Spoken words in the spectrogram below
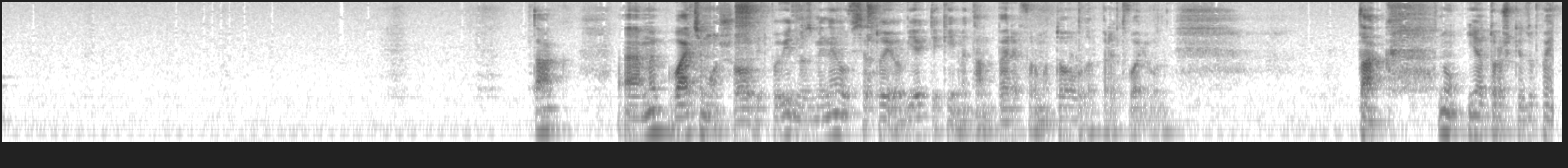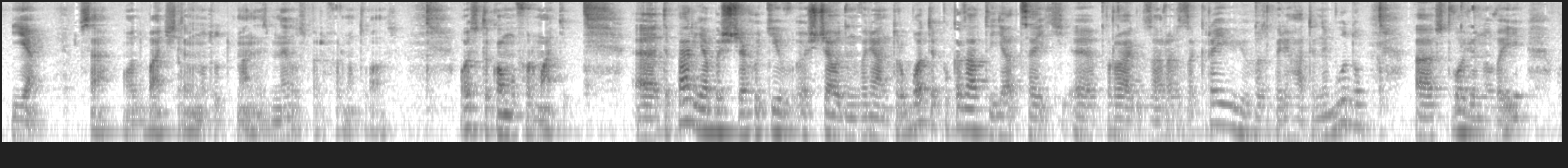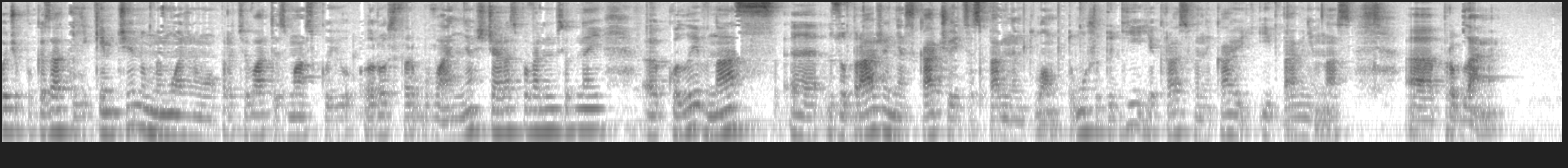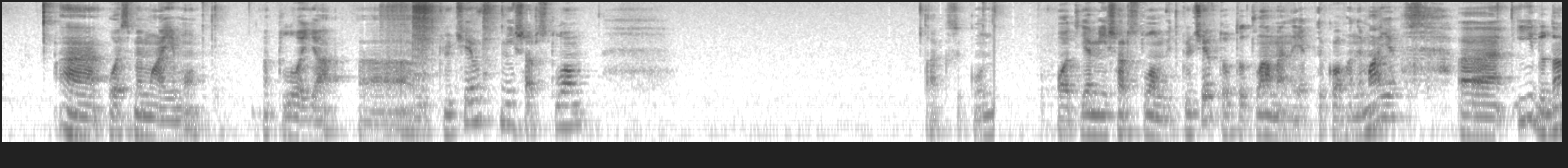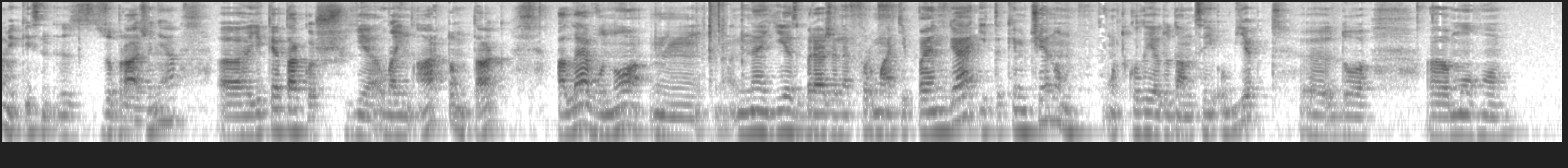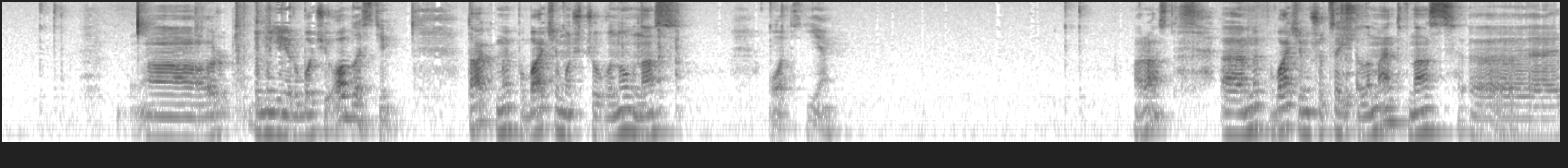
так, ми побачимо, що відповідно змінився той об'єкт, який ми там переформатовували, перетворювали. Так, ну я трошки зупиню. Є. Все, от бачите, воно тут в мене змінилось, переформатувалося. Ось в такому форматі. Е, Тепер я би ще хотів ще один варіант роботи показати. Я цей е, проект зараз закрию, його зберігати не буду. Е, Створю новий. Хочу показати, яким чином ми можемо працювати з маскою розфарбування. Ще раз повернемося до неї, е, коли в нас е, зображення скачується з певним тлом, тому що тоді якраз виникають і певні в нас е, проблеми. Е, Ось ми маємо тло я е, відключив мій шар з тлом. Так, секунду. От, я мій шар з тлом відключив, тобто тла в мене як такого немає. Е, і додам якесь зображення, е, яке також є лайн-артом, так? але воно м, не є збережене в форматі PNG, і таким чином, от коли я додам цей об'єкт е, до е, мого е, до моєї робочої області, так, ми побачимо, що воно в нас От є. Е, Ми побачимо, що цей елемент в нас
